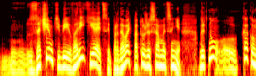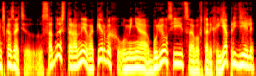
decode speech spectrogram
Зачем тебе варить яйца и продавать по той же самой цене? Говорит, ну, как вам сказать, с одной стороны, во-первых, у меня бульон с яйца, а во-вторых, я пределе.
